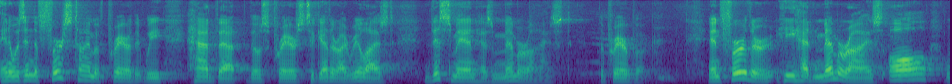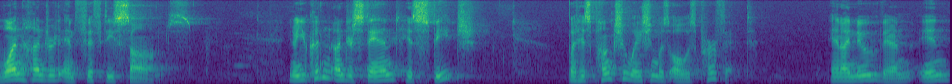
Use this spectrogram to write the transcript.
And it was in the first time of prayer that we had that, those prayers together, I realized this man has memorized the prayer book. And further, he had memorized all 150 Psalms. You know, you couldn't understand his speech, but his punctuation was always perfect. And I knew then, in,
